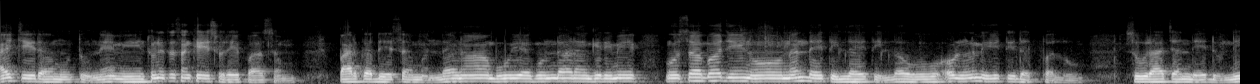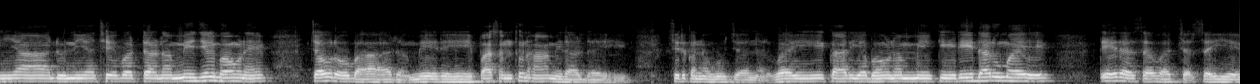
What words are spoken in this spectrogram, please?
ఐచిరముతు నేమి తుణిత సంఖేశ్వరే పాసం પાર્કદેશ મંદણ ભૂય ગુંડણ ગિરિમે ઉષભ જીણો નંદે તિલય તિલ્લવો ઔલણમીતિ દત્ફલો સુરાચંદે દુનિયા દુનિયા છે વટણ મીજીણ ભવણે ચૌરો બાર મેરે પાસમ થુના મીરા દહી શિરકન ઉજ નરવઈ કાર્ય ભવણમ મી કિરી દારુમય તેરસ વચ્ચર સૈયે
